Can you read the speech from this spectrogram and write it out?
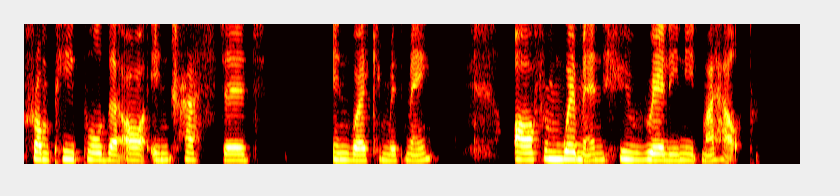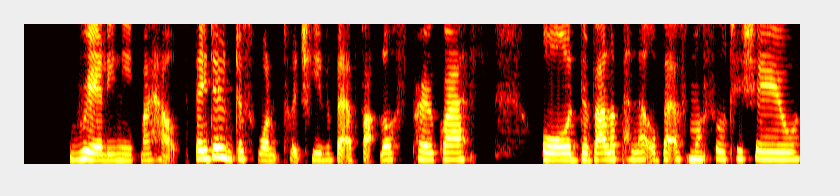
from people that are interested in working with me are from women who really need my help really need my help. They don't just want to achieve a bit of fat loss progress or develop a little bit of muscle tissue,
